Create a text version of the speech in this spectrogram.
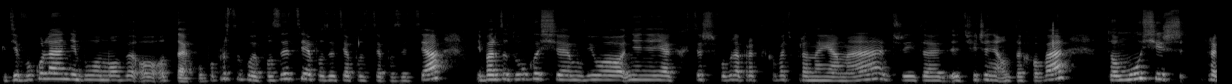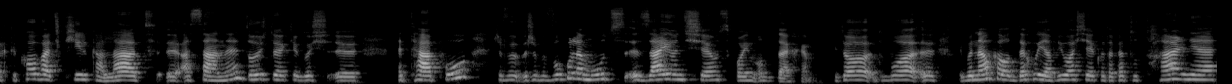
gdzie w ogóle nie było mowy o oddechu. Po prostu były pozycje, pozycja, pozycja, pozycja i bardzo długo się mówiło, nie, nie, jak chcesz w ogóle praktykować pranayamę, czyli te ćwiczenia oddechowe, to musisz praktykować kilka lat asany, dojść do jakiegoś etapu, żeby, żeby w ogóle móc zająć się swoim oddechem. I to, to była, y, jakby nauka oddechu jawiła się jako taka totalnie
